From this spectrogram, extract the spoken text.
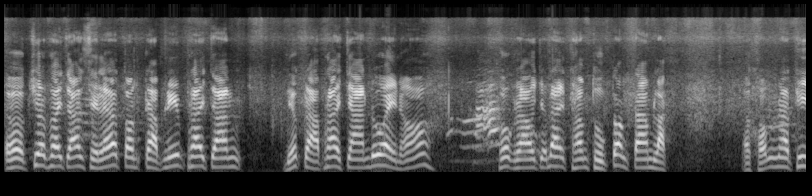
เออช่วยพระอาจารย์เสร็จแล้วตอนกลับนี้พระอาจารย์ เดี๋ยวกราบพระอาจารย์ด้วยเนาะพวกเราจะได้ทำถูกต้องตามหลักของหน้าที่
